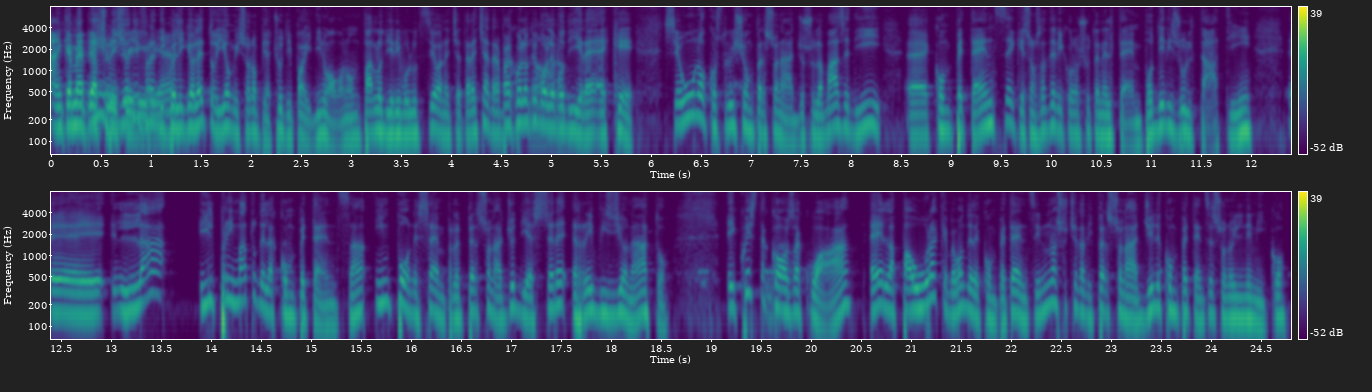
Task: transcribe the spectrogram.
anche a me piacciono i di Freddy, eh. quelli che ho letto io mi sono piaciuti. Poi, di nuovo, non parlo di rivoluzione, eccetera, eccetera. Però quello che no, volevo dire è che se uno costruisce un personaggio sulla base di eh, competenze che sono state riconosciute nel tempo, di risultati, eh, la il primato della competenza impone sempre al personaggio di essere revisionato. E questa cosa qua è la paura che abbiamo delle competenze. In una società di personaggi le competenze sono il nemico.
